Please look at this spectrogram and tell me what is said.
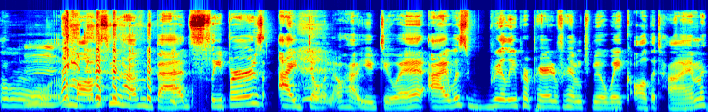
Mm. Moms who have bad sleepers, I don't know how you do it. I was really prepared for him to be awake all the time.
